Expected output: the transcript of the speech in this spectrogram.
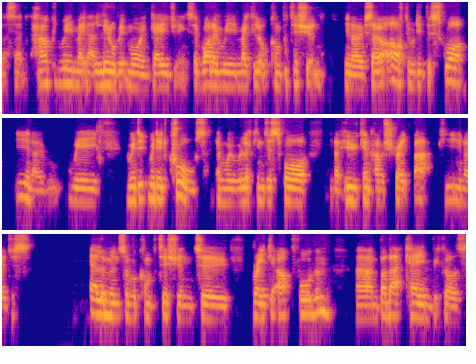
I said, how could we make that a little bit more engaging? Said, why don't we make a little competition? You know, so after we did the squat, you know, we we did we did crawls, and we were looking just for you know who can have a straight back. You know, just elements of a competition to break it up for them. Um, but that came because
